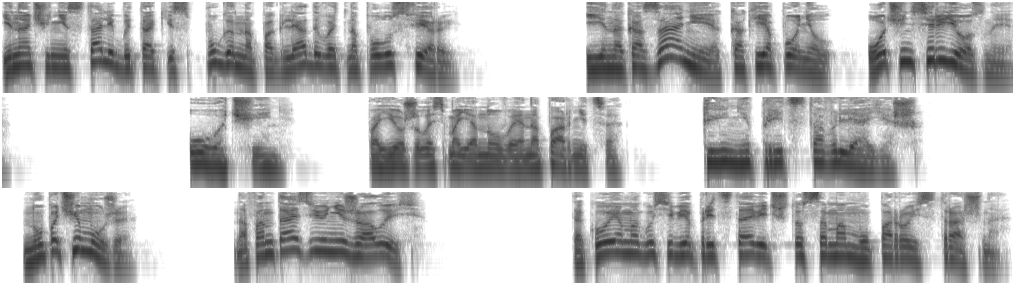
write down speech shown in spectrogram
Иначе не стали бы так испуганно поглядывать на полусферы. И наказание, как я понял, очень серьезные». «Очень», — поежилась моя новая напарница. «Ты не представляешь». «Ну почему же? На фантазию не жалуюсь. Такое могу себе представить, что самому порой страшно.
